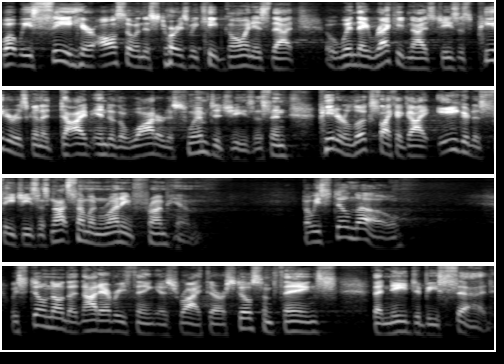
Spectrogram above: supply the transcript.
what we see here also in the stories we keep going is that when they recognize Jesus, Peter is going to dive into the water to swim to Jesus. And Peter looks like a guy eager to see Jesus, not someone running from him. But we still know, we still know that not everything is right. There are still some things that need to be said.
